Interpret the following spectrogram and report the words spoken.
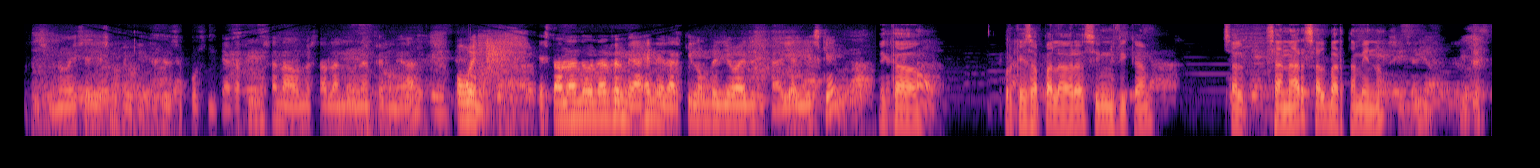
Entonces, si uno ve Isaías 53, ese por su llaga fuimos sanados, no está hablando de una enfermedad, o bueno, está hablando de una enfermedad general que el hombre lleva desde su caída y es que Pecado. Porque esa palabra significa sal- sanar, salvar también, ¿no? Sí, señor. Entonces,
